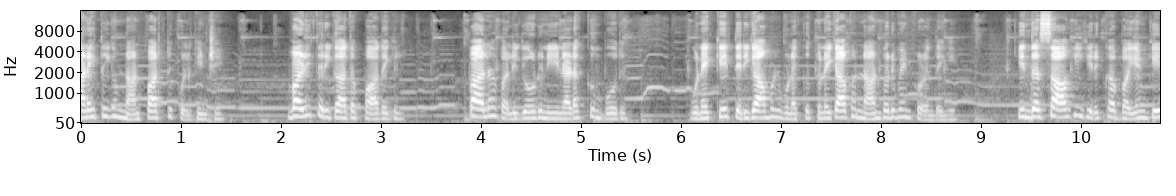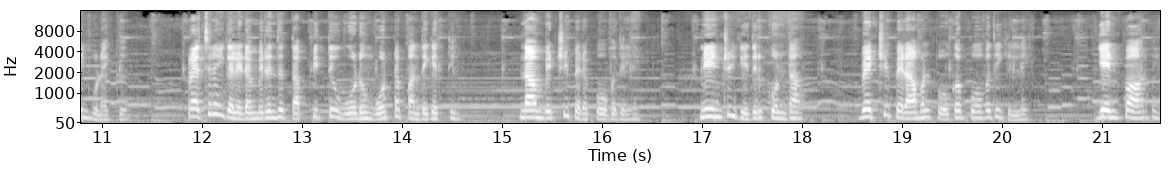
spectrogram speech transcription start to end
அனைத்தையும் நான் பார்த்துக் கொள்கின்றேன். வழி தெரியாத பாதையில் பல வழியோடு நீ நடக்கும்போது உனக்கே தெரியாமல் உனக்கு துணையாக நான் வருவேன் குழந்தையே. இந்த சாகி இருக்க பயம் ஏன் உனக்கு? பிரச்சனைகளிடமிருந்து தப்பித்து ஓடும் ஓட்டப்பந்தயத்தில் நாம் வெற்றி பெறப் போவதில்லை. நின்று எதிர்கொண்டால் வெற்றி பெறாமல் போகப் போவது இல்லை. என் பார்வை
